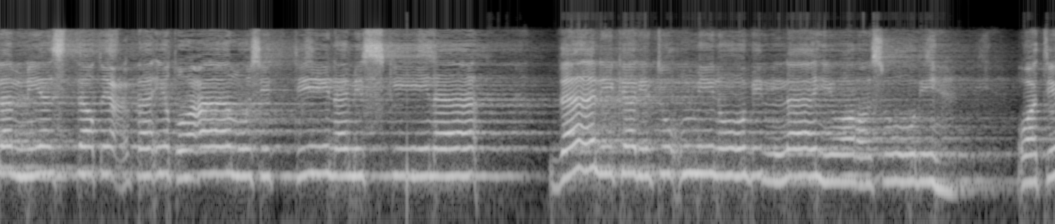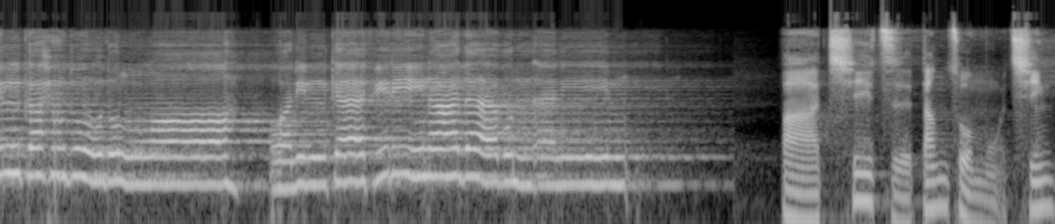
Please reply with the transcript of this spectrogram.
لم يستطع فإطعام ستين مسكينا ذلك لتؤمنوا بالله ورسوله وتلك حدود الله وللكافرين عذاب أليم 把妻子当作母亲，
